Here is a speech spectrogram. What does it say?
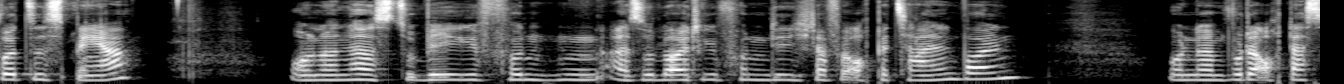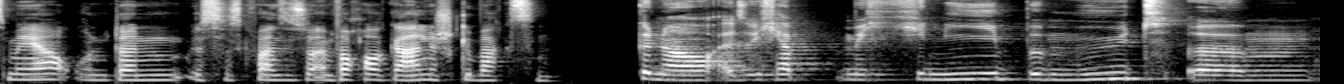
wird es mehr und dann hast du Wege gefunden, also Leute gefunden, die dich dafür auch bezahlen wollen und dann wurde auch das mehr und dann ist es quasi so einfach organisch gewachsen. Genau, also ich habe mich nie bemüht, ähm,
